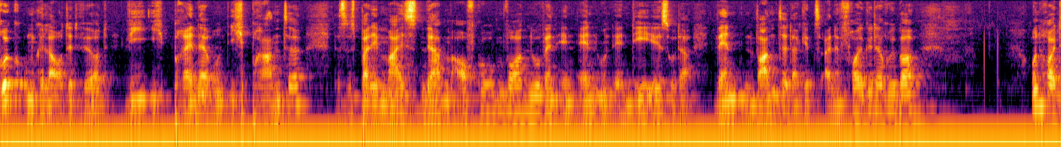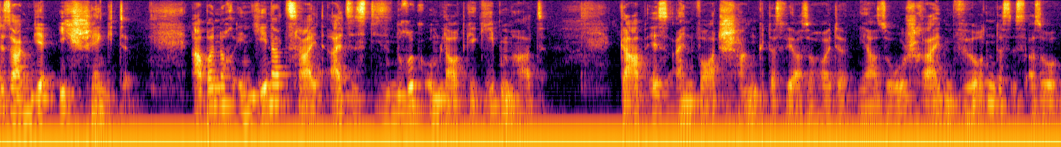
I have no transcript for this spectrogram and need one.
rückumgelautet wird, wie ich brenne und ich brannte. Das ist bei den meisten Verben aufgehoben worden, nur wenn NN und ND ist oder wenden, wandte, da gibt es eine Folge darüber. Und heute sagen wir, ich schenkte. Aber noch in jener Zeit, als es diesen Rückumlaut gegeben hat, gab es ein Wort Schank, das wir also heute ja so schreiben würden. Das ist also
